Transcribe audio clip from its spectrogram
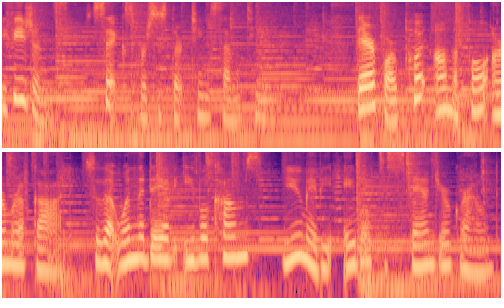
Ephesians 6 verses 13 to 17. Therefore, put on the full armor of God, so that when the day of evil comes, you may be able to stand your ground.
